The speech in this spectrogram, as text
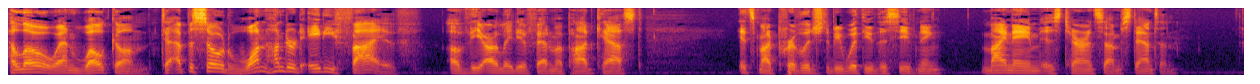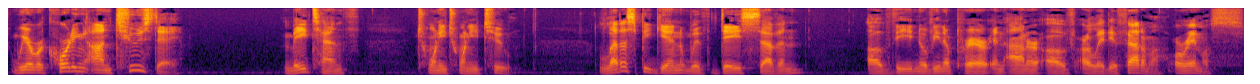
Hello and welcome to episode 185 of the Our Lady of Fatima podcast. It's my privilege to be with you this evening. My name is Terrence M. Stanton. We are recording on Tuesday, May 10th, 2022. Let us begin with day seven of the Novena prayer in honor of Our Lady of Fatima. Oremos.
